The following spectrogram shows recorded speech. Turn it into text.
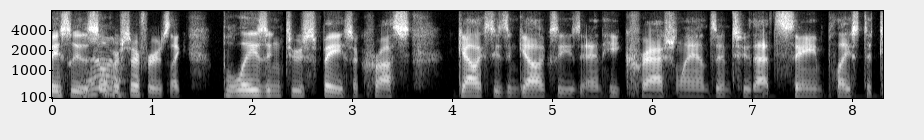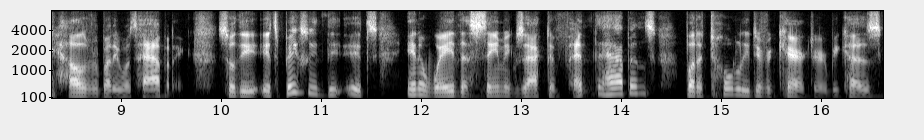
Basically, the. Silver Surfer is like blazing through space across galaxies and galaxies and he crash lands into that same place to tell everybody what's happening. So the it's basically the, it's in a way the same exact event that happens but a totally different character because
